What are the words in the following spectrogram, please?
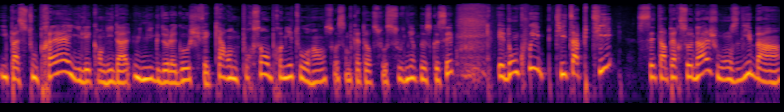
il passe tout près, il est candidat unique de la gauche, il fait 40% au premier tour hein, en 74, il faut se souvenir de ce que c'est. Et donc oui, petit à petit, c'est un personnage où on se dit, ben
